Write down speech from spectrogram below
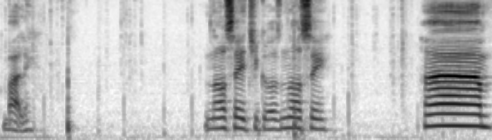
Vale. No sé, chicos, no sé. Ah,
